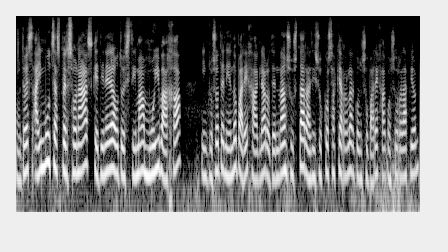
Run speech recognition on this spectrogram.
Entonces, hay muchas personas que tienen la autoestima muy baja incluso teniendo pareja, claro, tendrán sus taras y sus cosas que arreglar con su pareja, con su relación,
